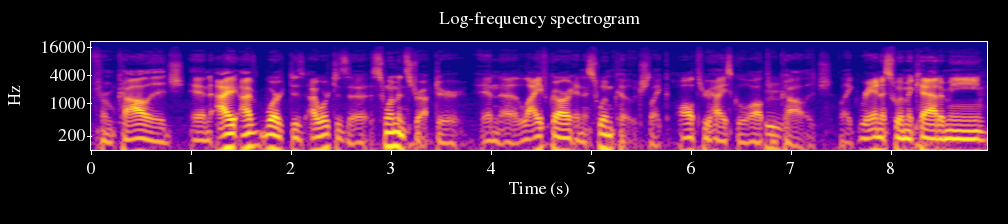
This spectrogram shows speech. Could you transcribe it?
from college, and I I've worked as I worked as a swim instructor and a lifeguard and a swim coach, like all through high school, all through Hmm. college. Like ran a swim academy,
